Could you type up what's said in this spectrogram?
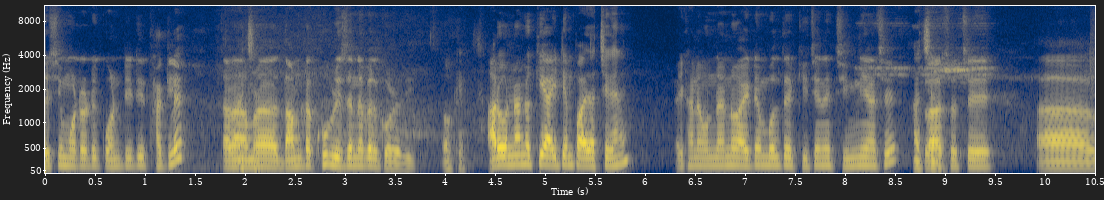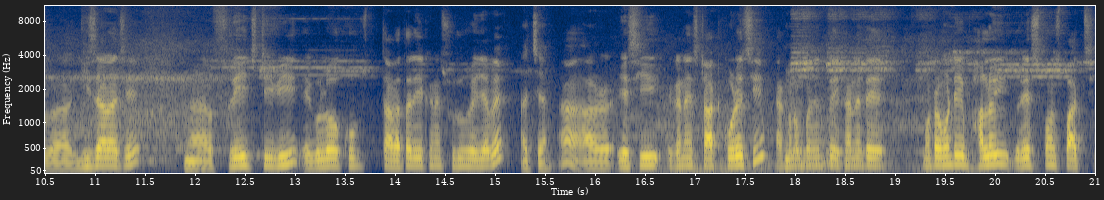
বেশি মোটামুটি কোয়ান্টিটি থাকলে তারা আচ্ছা। আমরা দামটা খুব রিজনেবল করে দিই। ওকে আর অন্যান্য কি আইটেম পাওয়া যাচ্ছে এখানে? এখানে অন্যান্য আইটেম বলতে কিচেনের চিমনি আছে আচ্ছা। প্লাস হচ্ছে গিজার আছে ফ্রিজ টিভি এগুলো খুব তাড়াতাড়ি এখানে শুরু হয়ে যাবে। আচ্ছা। হ্যাঁ আর এসি এখানে স্টার্ট করেছি এখনও পর্যন্ত এখানেতে মোটামুটি ভালোই রেসপন্স পাচ্ছি।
